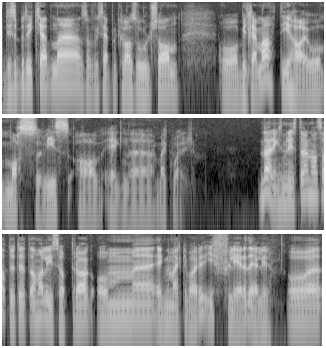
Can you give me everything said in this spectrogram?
disse butikkjedene, som f.eks. Claes Olsson og Biltema, de har jo massevis av egne merkevarer. Næringsministeren har satt ut et analyseoppdrag om eh, egne merkevarer i flere deler, og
